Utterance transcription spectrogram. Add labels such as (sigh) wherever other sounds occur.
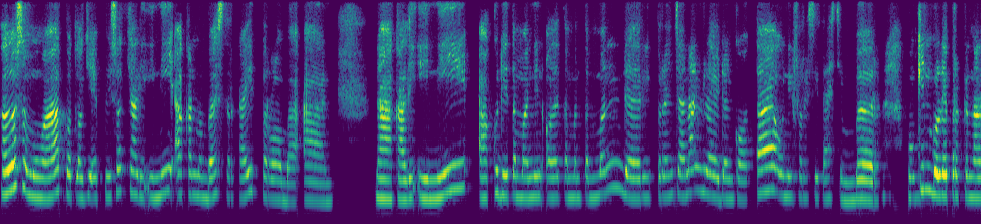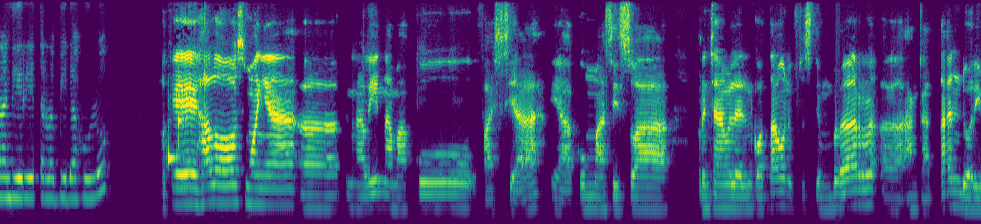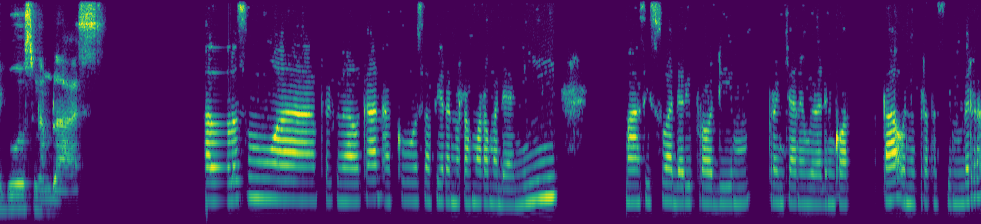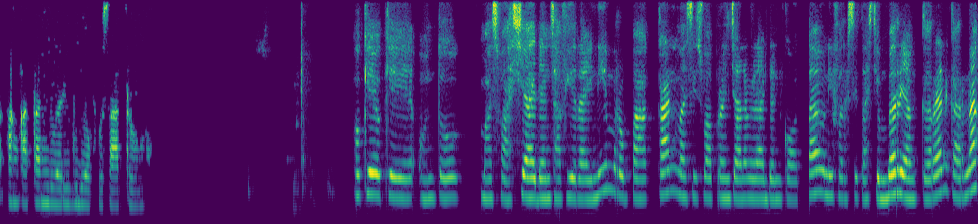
Halo semua, Potlogi episode kali ini akan membahas terkait perlombaan. Nah, kali ini aku ditemanin oleh teman-teman dari Perencanaan Wilayah dan Kota Universitas Jember. Mungkin boleh perkenalan diri terlebih dahulu? Oke, halo semuanya. Uh, kenalin nama aku Fasya. Ya, aku mahasiswa Perencanaan Wilayah dan Kota Universitas Jember uh, angkatan 2019. Halo semua, perkenalkan aku Safira Nur Rahma Ramadhani, mahasiswa dari Prodi Perencanaan Wilayah dan Kota Universitas Jember angkatan 2021. Oke, oke. Untuk Mas Fasya dan Safira ini merupakan mahasiswa perencanaan wilayah dan kota Universitas Jember yang keren karena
